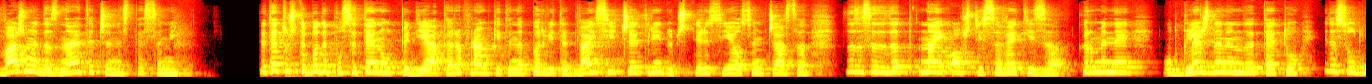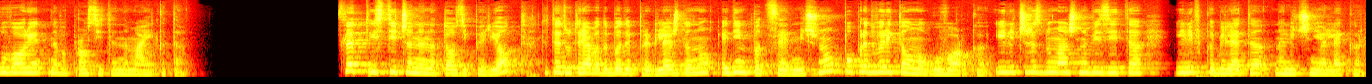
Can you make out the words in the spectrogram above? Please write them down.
Важно е да знаете, че не сте сами. Детето ще бъде посетено от педиатъра в рамките на първите 24 до 48 часа, за да се дадат най-общи съвети за кърмене, отглеждане на детето и да се отговори на въпросите на майката. След изтичане на този период, детето трябва да бъде преглеждано един път седмично по предварителна оговорка или чрез домашна визита или в кабинета на личния лекар.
